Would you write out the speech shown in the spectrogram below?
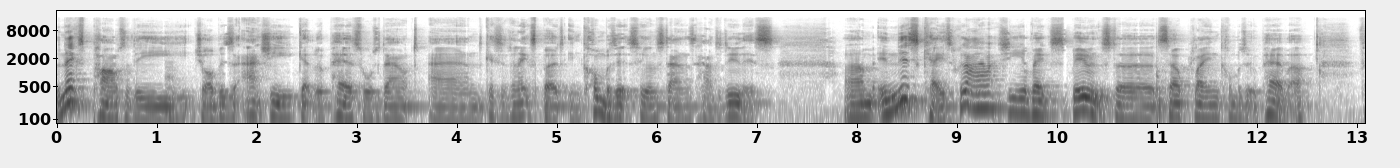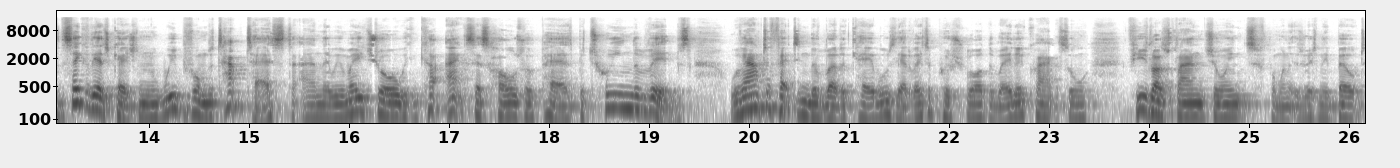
The next part of the job is actually get the repair sorted out and get it to an expert in composites who understands how to do this. Um, in this case, because I'm actually a very experienced uh, sailplane composite repairer, for the sake of the education, we performed a tap test and then we made sure we can cut access holes for repairs between the ribs without affecting the rudder cables, the elevator push rod, the radio coaxial, fuselage flange joints from when it was originally built,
